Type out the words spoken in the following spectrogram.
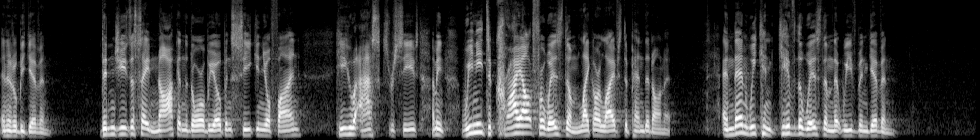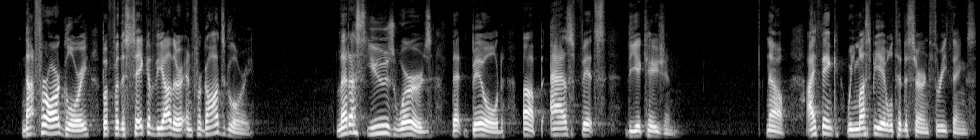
and it'll be given. Didn't Jesus say, knock and the door will be open, seek and you'll find? He who asks receives. I mean, we need to cry out for wisdom like our lives depended on it. And then we can give the wisdom that we've been given. Not for our glory, but for the sake of the other and for God's glory. Let us use words that build up as fits the occasion. Now, I think we must be able to discern three things.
